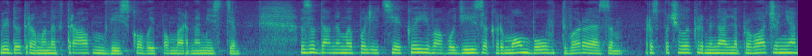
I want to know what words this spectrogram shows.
Від отриманих травм військовий помер на місці. За даними поліції Києва, водій за кермом був тверезим. Розпочали кримінальне провадження.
